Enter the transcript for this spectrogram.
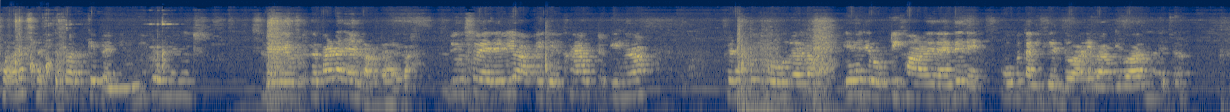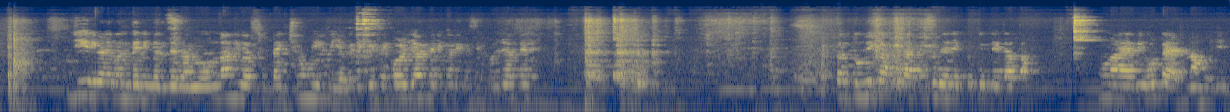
ਸਾਰਾ ਸੈੱਟ ਕਰਕੇ ਪੈਣੀ ਹੁੰਦੀ ਫਿਰ ਮੈਨੂੰ। ਸਵੇਰੇ ਉੱਠ ਕੇ ਬੜਾ ਜਿਹਾ ਲੱਗਦਾ ਹੈਗਾ। ਵੀ ਉਹ ਸਵੇਰੇ ਵੀ ਆਪ ਹੀ ਦੇਖਣਾ, ਉੱਠ ਕੇ ਨਾ ਕਿਹੜਾ ਕੋਈ ਹੋਰ ਹੈਗਾ। ਇਹ ਜਿਹੇ ਰੋਟੀ ਖਾਣ ਵਾਲੇ ਰਹਿੰਦੇ ਨੇ, ਉਹ ਪਤਾ ਨਹੀਂ ਫਿਰ ਦੁਆਰੇ ਵਾਗੇ ਬਾਹਰ ਨੂੰ ਕਿੱਧਰ ਜੀਰੀ ਵਾਲੇ ਬੰਦੇ ਨਹੀਂ ਮਿਲਦੇ ਸਾਨੂੰ, ਉਹਨਾਂ ਦੀ ਬਸ ਟੈਨਸ਼ਨ ਹੋਈ ਪਈ ਹੈ ਕਦੇ ਕਿਸੇ ਕੋਲ ਜਾਂਦੇ ਨੇ, ਕਦੇ ਕਿਸੇ ਕੋਲ ਜਾਂਦੇ ਨੇ। ਕੱਦੂ ਵੀ ਕਰਦਾ ਨਹੀਂ ਸਵੇਰੇ ਇੱਕ ਕਿੱਲੇ ਦਾ ਤਾਂ। ਹੁਣ ਆਇਆ ਵੀ ਉਹ ਟੈਟ ਨਾ ਹੋ ਜੇ।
